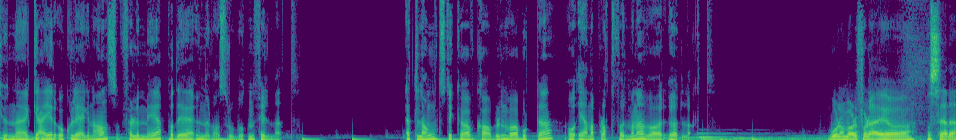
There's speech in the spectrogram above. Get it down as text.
kunne Geir og kollegene hans følge med på det undervannsroboten filmet. Et langt stykke av kabelen var borte, og en av plattformene var ødelagt. Hvordan var det for deg å, å se det?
